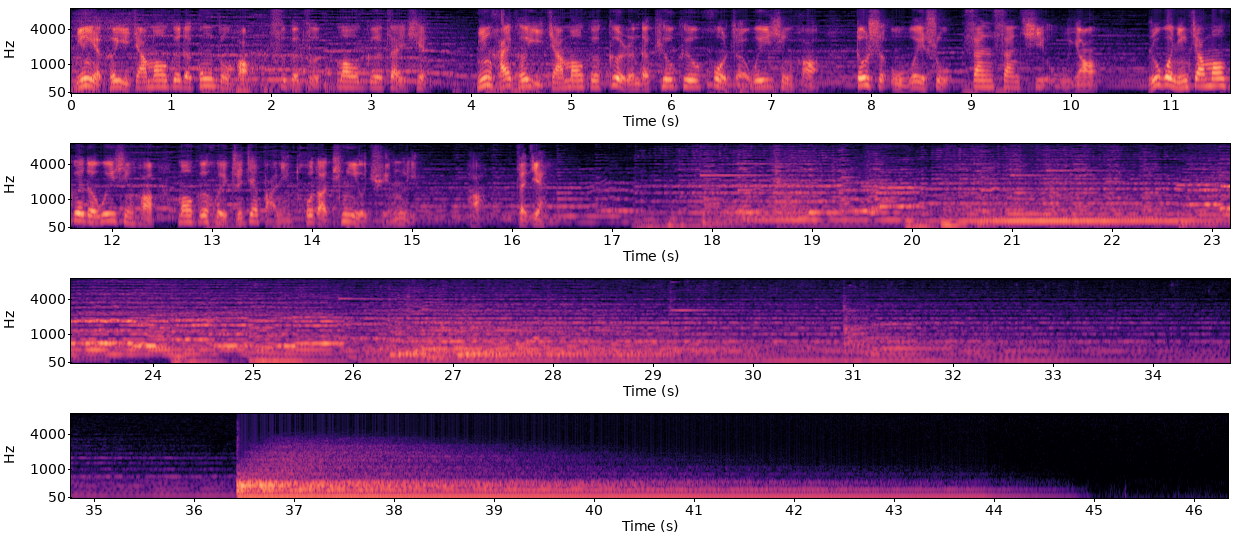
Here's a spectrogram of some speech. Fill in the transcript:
您也可以加猫哥的公众号，四个字“猫哥在线”。您还可以加猫哥个人的 QQ 或者微信号，都是五位数三三七五幺。如果您加猫哥的微信号，猫哥会直接把您拖到听友群里。好，再见。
